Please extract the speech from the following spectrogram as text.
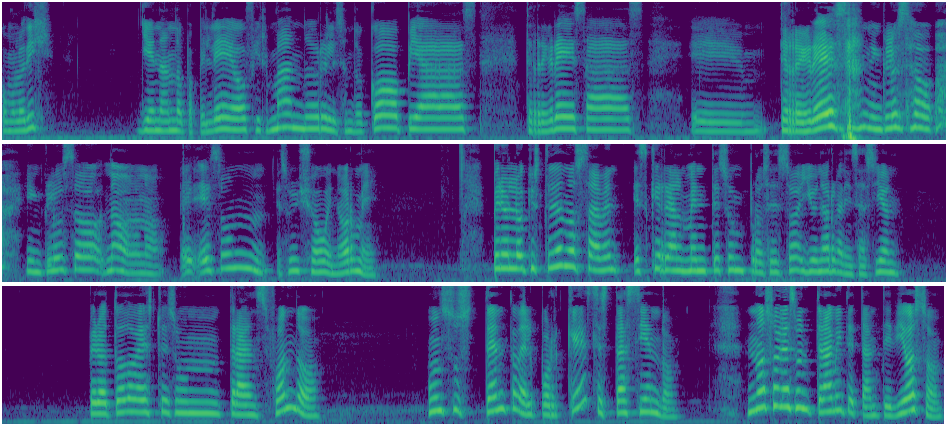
Como lo dije, llenando papeleo, firmando, realizando copias, te regresas, eh, te regresan, incluso, incluso, no, no, no, e, es un, es un show enorme. Pero lo que ustedes no saben es que realmente es un proceso y una organización. Pero todo esto es un trasfondo, un sustento del por qué se está haciendo. No solo es un trámite tan tedioso,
